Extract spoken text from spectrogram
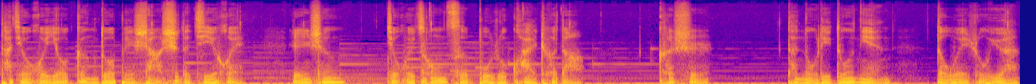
他就会有更多被赏识的机会，人生就会从此步入快车道。可是，他努力多年，都未如愿。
